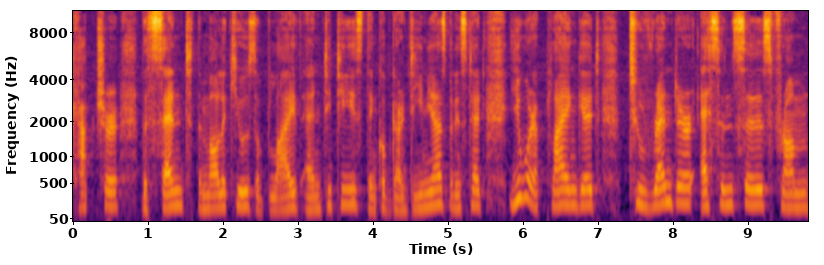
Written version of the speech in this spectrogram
capture the scent, the molecules of live entities. Think of gardenias, but instead you were applying it to render essences from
